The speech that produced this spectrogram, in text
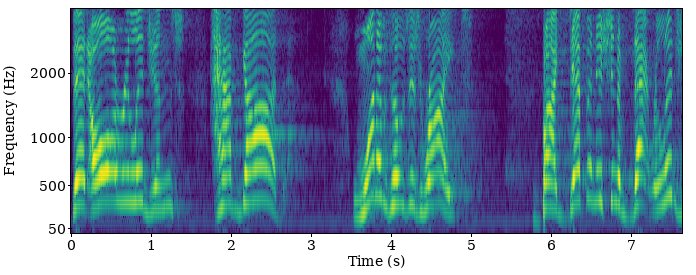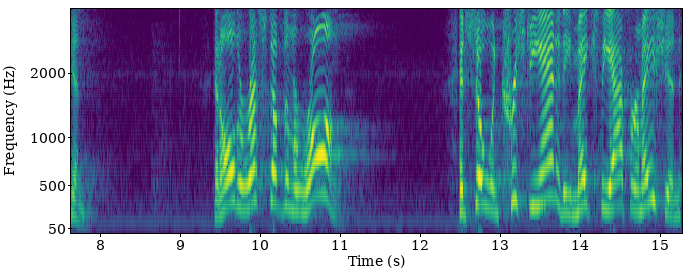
that all religions have God? One of those is right by definition of that religion, and all the rest of them are wrong. And so when Christianity makes the affirmation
